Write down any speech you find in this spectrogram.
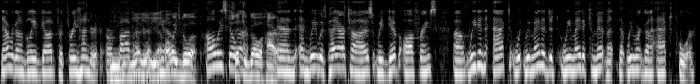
now we're going to believe God for three hundred or five Mm-hmm. Yeah, hundred. yeah, yeah. You know? Always go up. always go Set up. your goal higher. And and we would pay our tithes. We'd give offerings. Uh, we didn't act. We, we made a we made a commitment that we weren't going to act poor.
